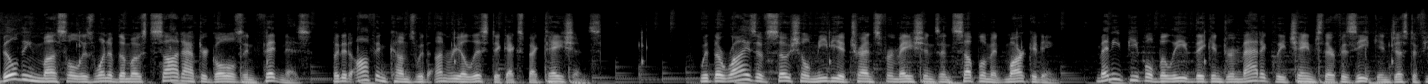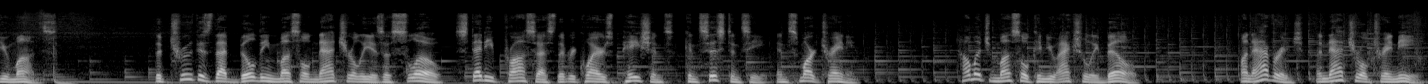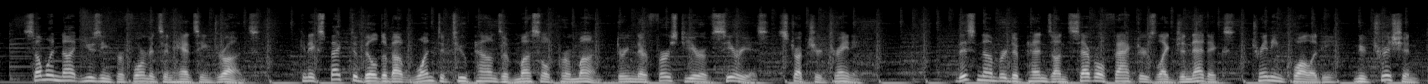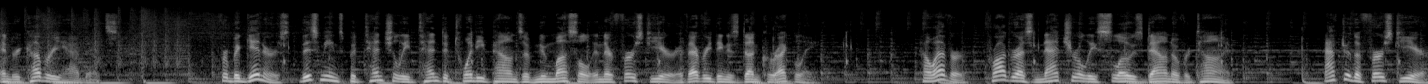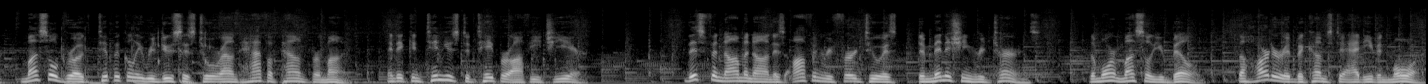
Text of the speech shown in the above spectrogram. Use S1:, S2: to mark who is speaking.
S1: Building muscle is one of the most sought-after goals in fitness, but it often comes with unrealistic expectations. With the rise of social media transformations and supplement marketing, many people believe they can dramatically change their physique in just a few months. The truth is that building muscle naturally is a slow, steady process that requires patience, consistency, and smart training. How much muscle can you actually build? On average, a natural trainee, someone not using performance-enhancing drugs, can expect to build about 1 to 2 pounds of muscle per month during their first year of serious, structured training. This number depends on several factors like genetics, training quality, nutrition, and recovery habits. For beginners, this means potentially 10 to 20 pounds of new muscle in their first year if everything is done correctly. However, progress naturally slows down over time. After the first year, muscle growth typically reduces to around half a pound per month, and it continues to taper off each year. This phenomenon is often referred to as diminishing returns. The more muscle you build, the harder it becomes to add even more.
